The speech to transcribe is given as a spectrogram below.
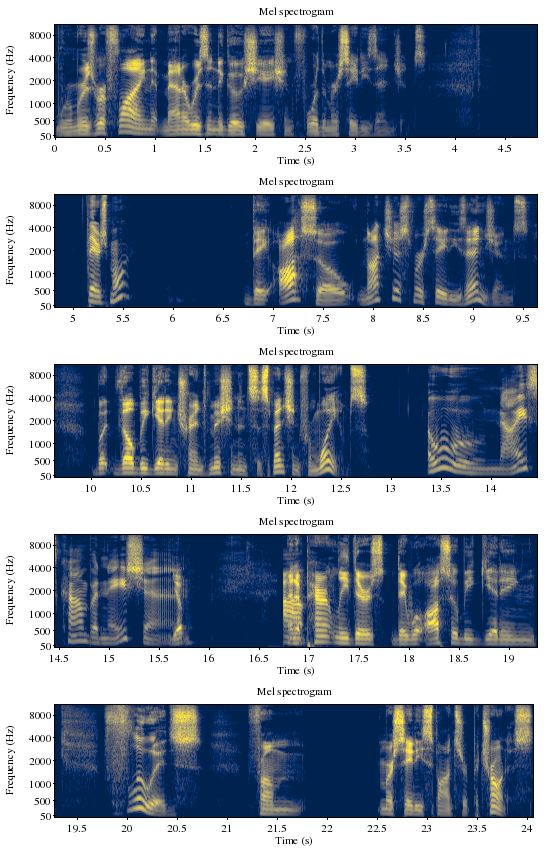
rumors were flying that Manor was in negotiation for the Mercedes engines. There's more. They also not just Mercedes engines, but they'll be getting transmission and suspension from Williams. Oh, nice combination. Yep. and Uh, apparently there's they will also be getting fluids from Mercedes sponsor Petronas.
